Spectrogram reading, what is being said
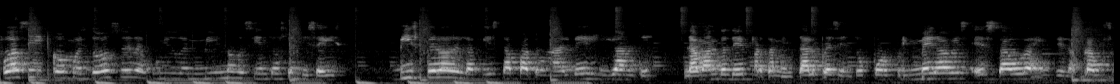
Fue así como el 12 de junio de 1936, víspera de la fiesta patronal de Gigante, la banda departamental presentó por primera vez esta obra entre el aplauso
